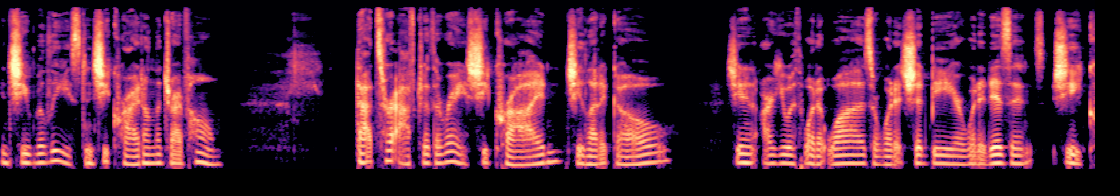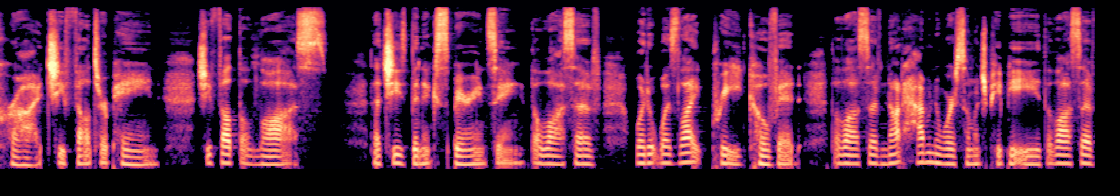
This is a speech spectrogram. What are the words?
and she released and she cried on the drive home. That's her after the race. She cried, she let it go, she didn't argue with what it was or what it should be or what it isn't. She cried. She felt her pain. She felt the loss that she's been experiencing the loss of what it was like pre COVID, the loss of not having to wear so much PPE, the loss of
